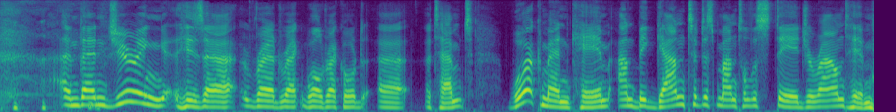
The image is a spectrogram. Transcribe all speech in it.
and then during his uh, red rec- world record uh, attempt, workmen came and began to dismantle the stage around him,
